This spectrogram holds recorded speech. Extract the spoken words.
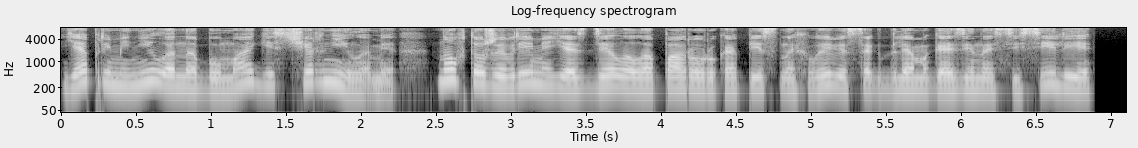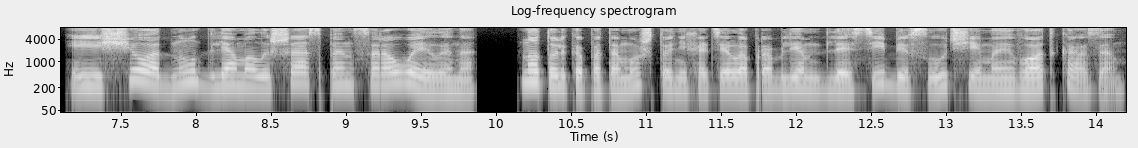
я применила на бумаге с чернилами, но в то же время я сделала пару рукописных вывесок для магазина Сесилии и еще одну для малыша Спенсера Уэйлена, но только потому, что не хотела проблем для Сиби в случае моего отказа.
